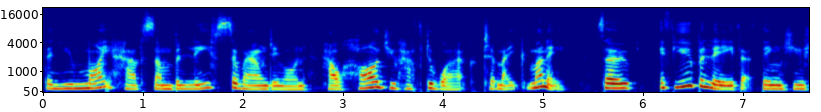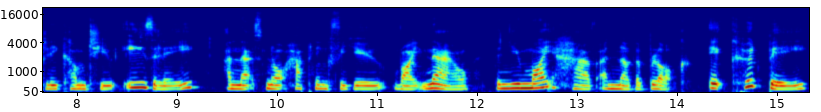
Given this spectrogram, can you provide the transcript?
then you might have some beliefs surrounding on how hard you have to work to make money. So, if you believe that things usually come to you easily and that's not happening for you right now, then you might have another block. It could be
